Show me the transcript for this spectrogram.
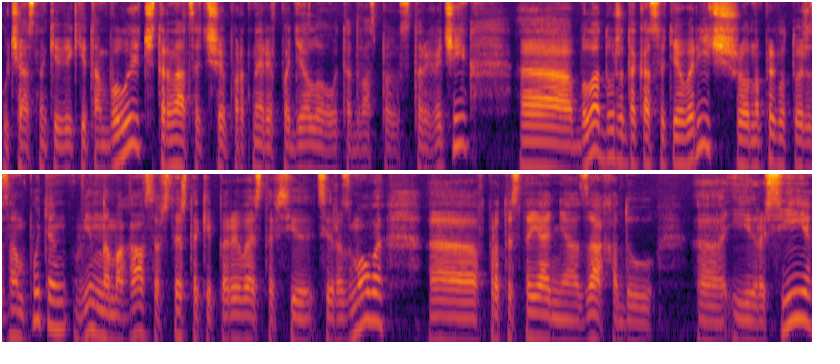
учасників, які там були, 14 ще партнерів по діалогу та два спостерігачі. Була дуже така суттєва річ, що, наприклад, той же сам Путін він намагався все ж таки перевести всі ці розмови в протистояння Заходу і Росії,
